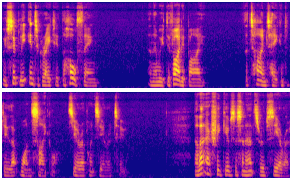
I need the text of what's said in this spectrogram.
we've simply integrated the whole thing and then we've divided by the time taken to do that one cycle, 0.02. Now that actually gives us an answer of 0.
